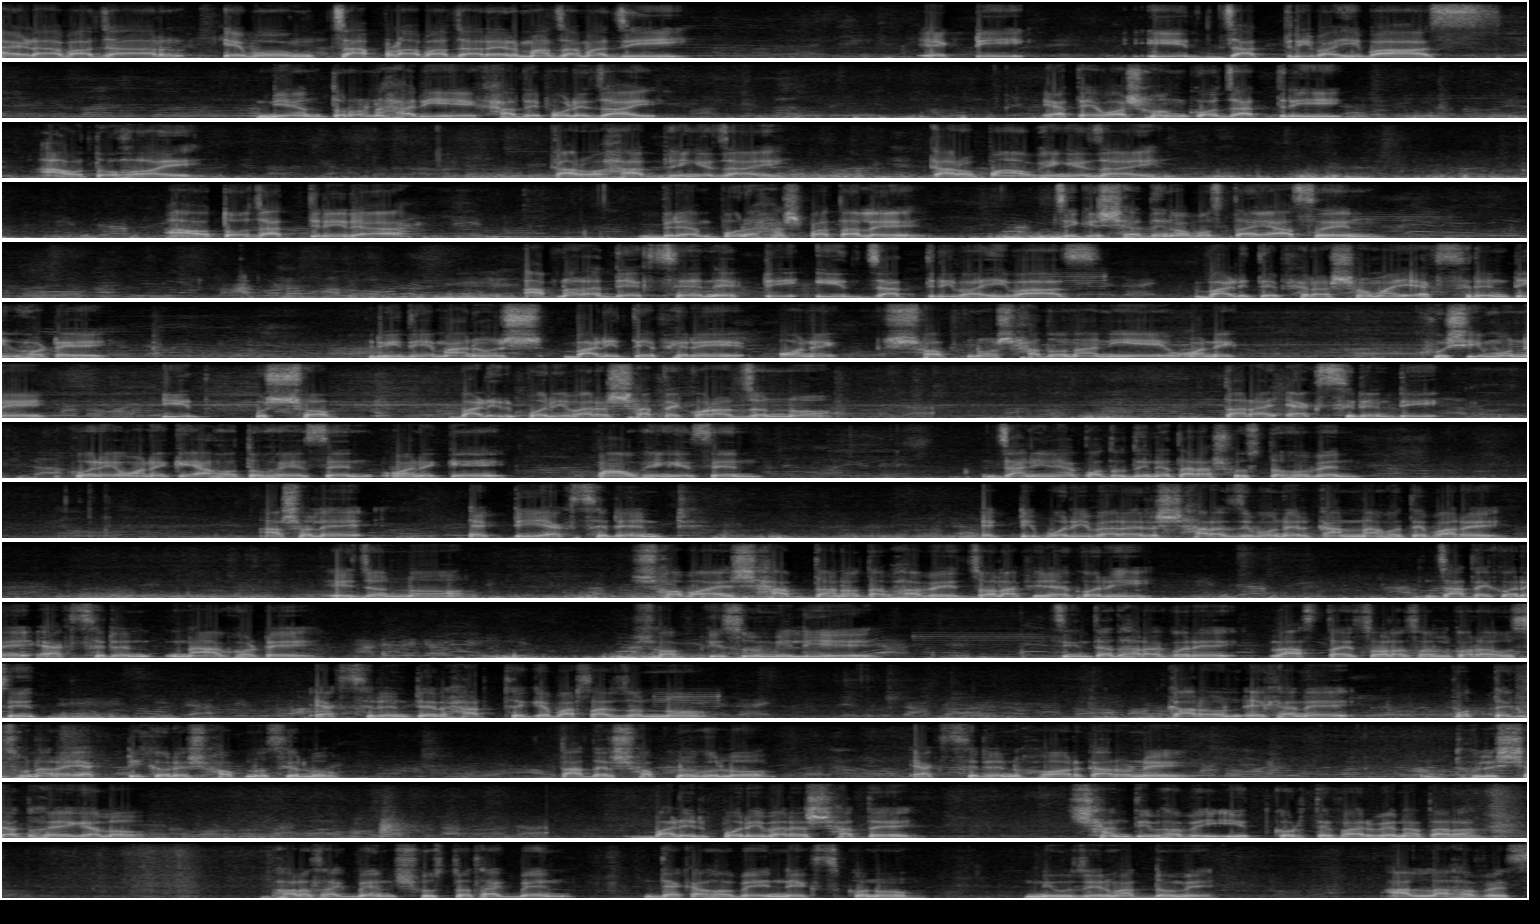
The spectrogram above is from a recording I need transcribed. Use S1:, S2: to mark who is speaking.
S1: আয়ড়া বাজার এবং চাপড়া বাজারের মাঝামাঝি একটি ঈদ যাত্রীবাহী বাস নিয়ন্ত্রণ হারিয়ে খাদে পড়ে যায়। এতে অসংখ্য যাত্রী আহত হয়। কারও হাত ভেঙে যায়, কারও পাও ভেঙে যায়। আহত যাত্রীরা বিরামপুর হাসপাতালে চিকিৎসাধীন অবস্থায় আছেন। আপনারা দেখছেন একটি ঈদ যাত্রীবাহী বাস বাড়িতে ফেরার সময় অ্যাক্সিডেন্টটি ঘটে। হৃদে মানুষ বাড়িতে ফেরে অনেক স্বপ্ন সাধনা নিয়ে, অনেক খুশি মনে ঈদ উৎসব বাড়ির পরিবারের সাথে করার জন্য তারা অ্যাক্সিডেন্টটি করে অনেকে আহত হয়েছেন, অনেকে পাও ভেঙেছেন। জানি না কতদিনে তারা সুস্থ হবেন। আসলে একটি অ্যাক্সিডেন্ট একটি পরিবারের সারা জীবনের কান্না হতে পারে। এই জন্য সবাই সাবধানতাভাবে চলাফেরা করি, যাতে করে অ্যাক্সিডেন্ট না ঘটে। সব কিছু মিলিয়ে চিন্তাধারা করে রাস্তায় চলাচল করা উচিত। অ্যাক্সিডেন্টের হাত থেকে বাঁচার জন্য কারণ এখানে প্রত্যেক ঝোনারে একটি করে স্বপ্ন ছিল। তাদের স্বপ্নগুলো অ্যাক্সিডেন্ট হওয়ার কারণে ধূলিসাৎ হয়ে গেল। বাড়ির পরিবারের সাথে শান্তিভাবে ঈদ করতে পারবে না তারা। ভালো থাকবেন, সুস্থ থাকবেন। দেখা হবে নেক্সট কোনো নিউজের মাধ্যমে। আল্লাহ হাফেজ।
